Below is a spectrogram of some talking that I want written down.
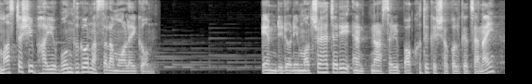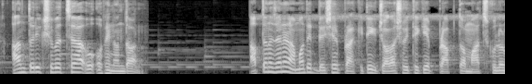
মাস্টারশি ভাই ও বন্ধুগণ, আসসালামু আলাইকুম। এমডি রনি মৎস্য হ্যাচারি অ্যান্ড নার্সারির পক্ষ থেকে সকলকে জানাই আন্তরিক শুভেচ্ছা ও অভিনন্দন। আপনারা জানেন আমাদের দেশের প্রাকৃতিক জলাশয় থেকে প্রাপ্ত মাছগুলোর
